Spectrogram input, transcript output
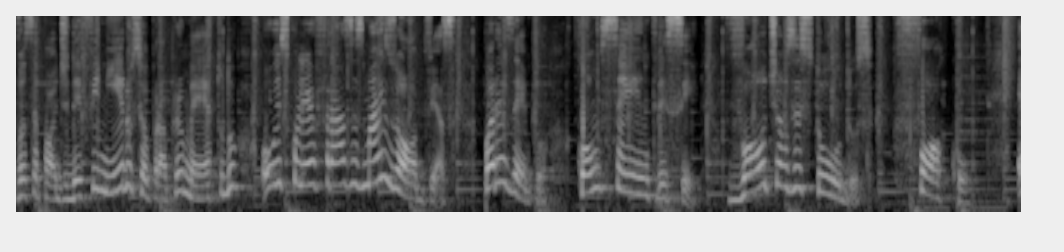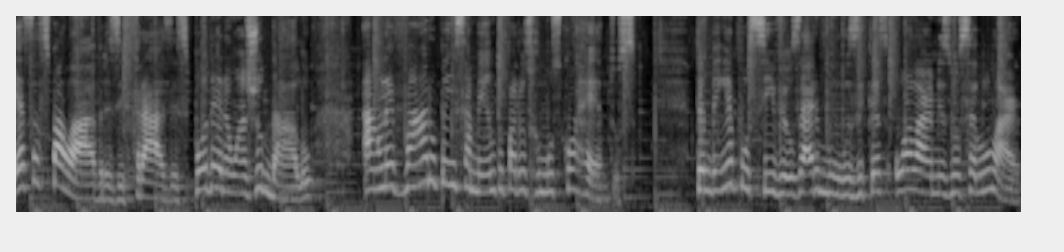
Você pode definir o seu próprio método ou escolher frases mais óbvias. Por exemplo, concentre-se, volte aos estudos, foco. Essas palavras e frases poderão ajudá-lo a levar o pensamento para os rumos corretos. Também é possível usar músicas ou alarmes no celular.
